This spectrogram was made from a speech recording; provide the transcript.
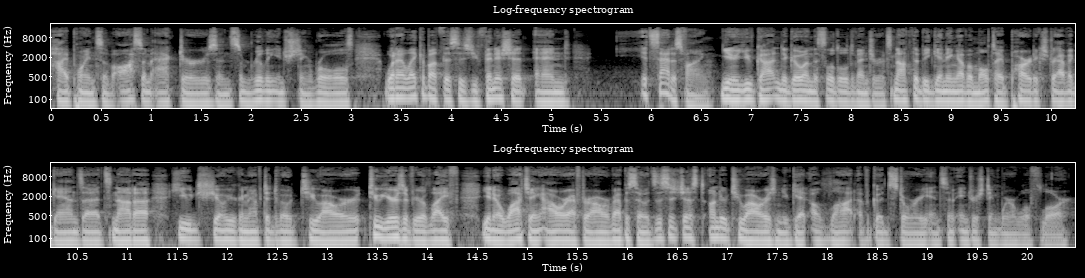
high points of awesome actors and some really interesting roles. What I like about this is you finish it and it's satisfying. You know, you've gotten to go on this little adventure. It's not the beginning of a multi-part extravaganza. It's not a huge show you're going to have to devote two hour, two years of your life, you know, watching hour after hour of episodes. This is just under two hours and you get a lot of good story and some interesting werewolf lore.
